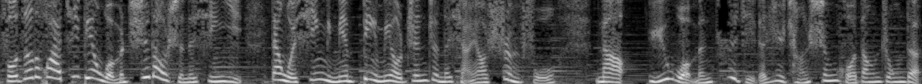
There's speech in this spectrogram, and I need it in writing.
否则的话，即便我们知道神的心意，但我心里面并没有真正的想要顺服，那与我们自己的日常生活当中的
